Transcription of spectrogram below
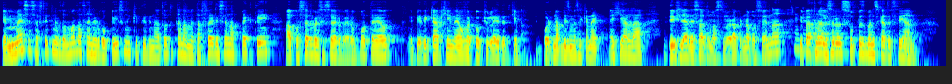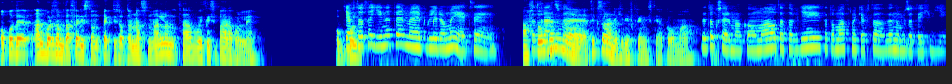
και μέσα σε αυτή την εβδομάδα θα ενεργοποιήσουν και τη δυνατότητα να μεταφέρεις ένα παίκτη από σερβερ σε σερβερ. Οπότε, ο- επειδή κάποιοι είναι overpopulated και μπορεί να μπεις μέσα και να έχει άλλα 2.000 άτομα στην ώρα πριν από σένα, Ακριβώς. υπάρχουν άλλοι σερβερ στους οποίους μπαίνεις κατευθείαν. Οπότε, αν μπορείς να μεταφέρεις τον παίκτη σου από τον ένα στον άλλον, θα βοηθήσει πάρα πολύ. Ο Και Bolt- αυτό θα γίνεται με επιπληρωμή, έτσι. αυτό δεν, transfer. είναι- δεν ξέρω αν έχει διευκρινιστεί ακόμα. Δεν το ξέρουμε ακόμα. Όταν θα βγει θα το μάθουμε και αυτό. Δεν νομίζω ότι έχει βγει.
